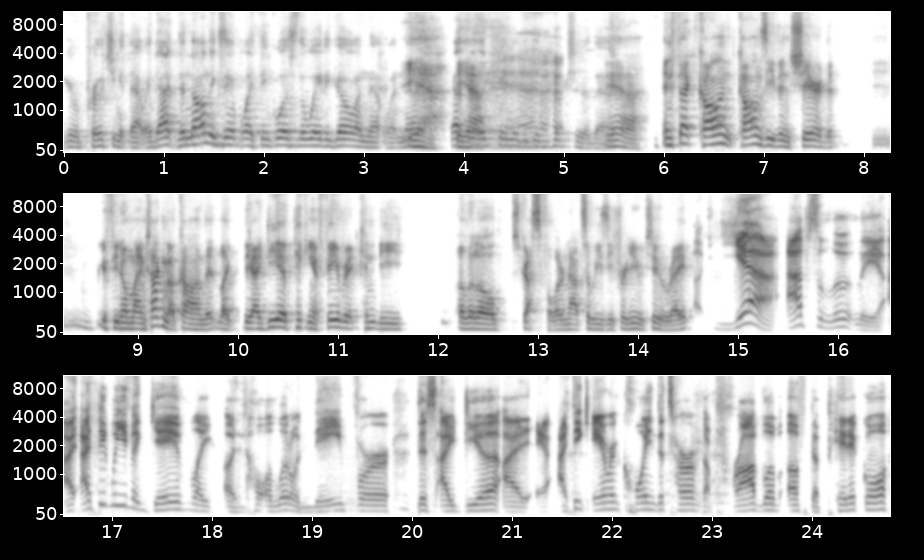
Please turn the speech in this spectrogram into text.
you're approaching it that way. That the non-example, I think, was the way to go on that one. That, yeah, that yeah. really painted yeah. a good picture of that. Yeah. In fact, Colin Collins even shared that, if you don't mind talking about Colin, that like the idea of picking a favorite can be a little stressful or not so easy for you too, right? Yeah, absolutely. I, I think we even gave like a, a little name for this idea. I I think Aaron coined the term the problem of the pinnacle.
